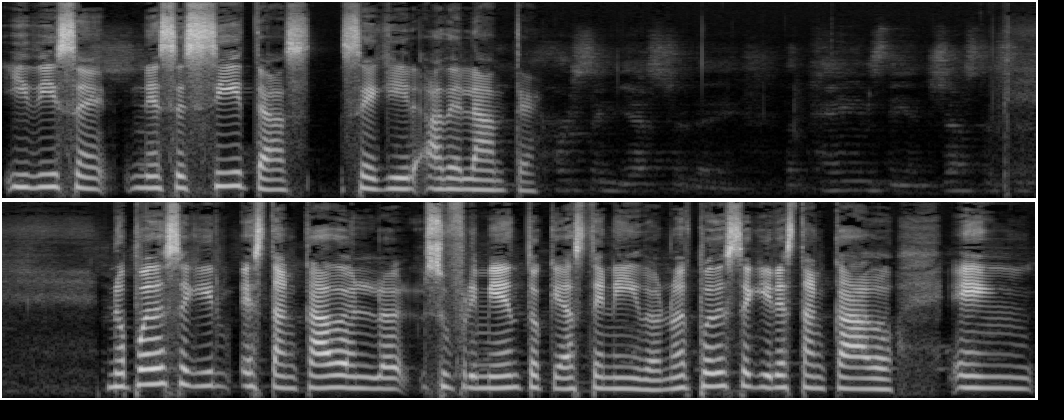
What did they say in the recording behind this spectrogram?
y dice, necesitas seguir adelante. No puedes seguir estancado en el sufrimiento que has tenido, no puedes seguir estancado en,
